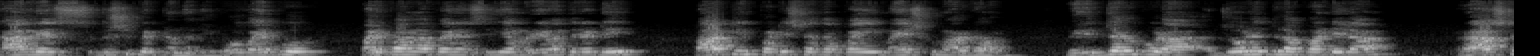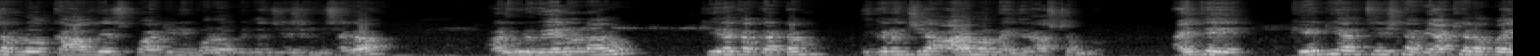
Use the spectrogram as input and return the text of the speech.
కాంగ్రెస్ దృష్టి పెట్టనున్నది ఓవైపు పరిపాలనపైన సీఎం రేవంత్ రెడ్డి పార్టీ పటిష్టతపై మహేష్ కుమార్ గౌడ్ వీరిద్దరూ కూడా జోడెద్దుల బండిలా రాష్ట్రంలో కాంగ్రెస్ పార్టీని బలోపేతం చేసే దిశగా అడుగులు వేనున్నారు కీలక ఘట్టం ఇక నుంచి ఆరంభమైంది రాష్ట్రంలో. అయితే కేటీఆర్ చేసిన వ్యాఖ్యలపై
